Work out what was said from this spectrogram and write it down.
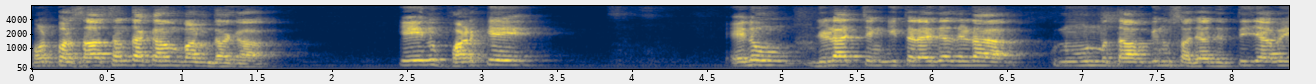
ਹੁਣ ਪ੍ਰਸ਼ਾਸਨ ਦਾ ਕੰਮ ਬਣਦਾਗਾ। ਕਿ ਇਹਨੂੰ ਫੜ ਕੇ ਇਹਨੂੰ ਜਿਹੜਾ ਚੰਗੀ ਤਰ੍ਹਾਂ ਇਹਦਾ ਜਿਹੜਾ ਕਾਨੂੰਨ ਮੁਤਾਬਕ ਇਹਨੂੰ ਸਜ਼ਾ ਦਿੱਤੀ ਜਾਵੇ।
